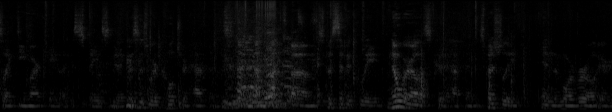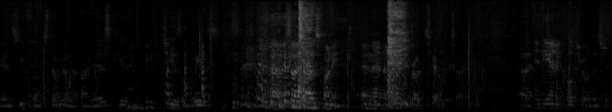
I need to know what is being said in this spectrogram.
to like demarcate like a space and be like, this is where culture happens. um, specifically, nowhere else could it happen, especially in the more rural areas. You folks don't know what art is. Jeez Louise. Uh, so I thought it was funny. And then I wrote Terribly sorry. uh, Indiana Cultural District.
